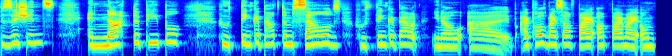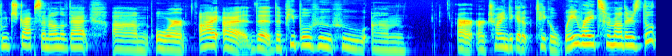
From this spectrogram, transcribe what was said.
positions and not the people who think about themselves who think about you know uh, i pulled myself by up by my own bootstraps and all of that um, or i uh, the the people who who um, are, are trying to get take away rights from others those,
